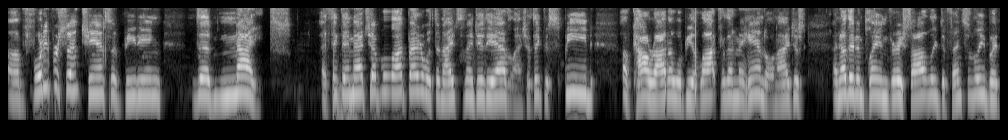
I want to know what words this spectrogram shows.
um, 40% chance of beating the Knights. I think they mm-hmm. match up a lot better with the Knights than they do the Avalanche. I think the speed of Colorado will be a lot for them to handle. And I just, I know they've been playing very solidly defensively, but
